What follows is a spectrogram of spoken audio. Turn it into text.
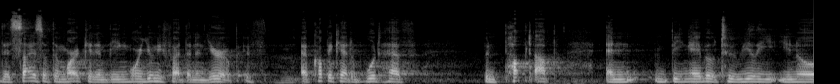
the size of the market and being more unified than in Europe. If a copycat would have been popped up and being able to really, you know,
